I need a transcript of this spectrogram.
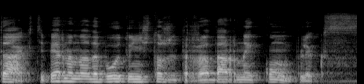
Так, теперь нам надо будет уничтожить радарный комплекс.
